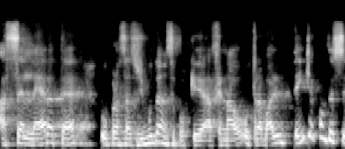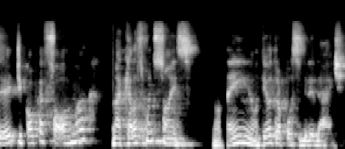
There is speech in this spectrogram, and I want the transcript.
acelera até o processo de mudança, porque afinal o trabalho tem que acontecer de qualquer forma naquelas condições. Não tem, não tem outra possibilidade.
